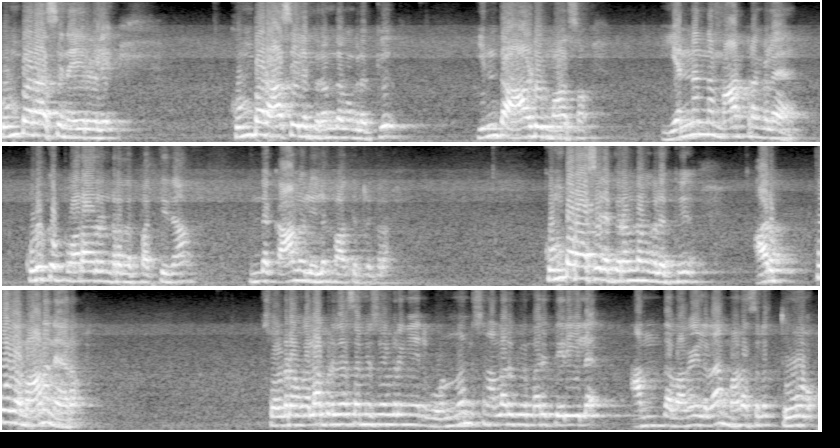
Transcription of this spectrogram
கும்பராசி நேயர்களே கும்பராசியில் பிறந்தவங்களுக்கு இந்த ஆடி மாதம் என்னென்ன மாற்றங்களை கொடுக்க போறாருன்றதை பற்றி தான் இந்த காணொலியில் பார்த்துட்ருக்குறோம். கும்பராசியில் பிறந்தவங்களுக்கு அற்புதமான நேரம். சொல்றவங்கெல்லாம் அப்படிதான் சாமி சொல்கிறீங்க எனக்கு ஒன்றும் நல்லா இருக்கிற மாதிரி தெரியல. அந்த வகையில் தான் மனசில் தோணும்.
